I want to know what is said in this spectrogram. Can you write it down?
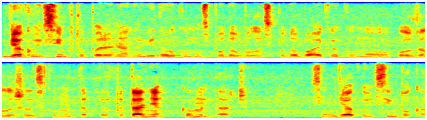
Дякую всім, хто переглянув відео, кому сподобалась подобайка, кому у кого залишились коментар... питання, коментарчик. Всім дякую, всім пока.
